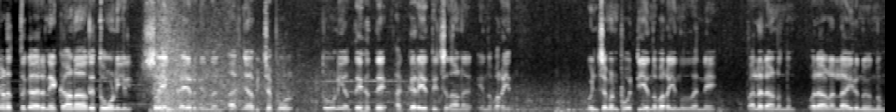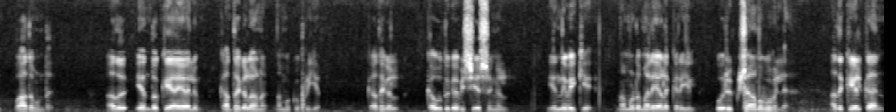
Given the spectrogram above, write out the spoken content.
കടത്തുകാരനെ കാണാതെ തോണിയിൽ സ്വയം കയറി നിന്ന് ആജ്ഞാപിച്ചപ്പോൾ തോണി അദ്ദേഹത്തെ അക്കരെ എത്തിച്ചതാണ് എന്ന് പറയുന്നു. കുഞ്ചമൻ പോറ്റി എന്ന് പറയുന്നത് തന്നെ പലരാണെന്നും ഒരാളല്ലായിരുന്നു എന്നും വാദമുണ്ട്. അത് എന്തൊക്കെയായാലും കഥകളാണ് നമുക്ക് പ്രിയം. കഥകൾ കൗതുക വിശേഷങ്ങൾ എന്നിവയ്ക്ക് നമ്മുടെ മലയാളക്കരയിൽ ഒരു ക്ഷാമവുമില്ല. അത് കേൾക്കാൻ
